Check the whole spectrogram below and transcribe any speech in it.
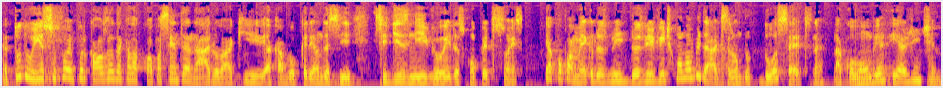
É, tudo isso foi por causa daquela Copa Centenário lá que acabou criando esse, esse desnível aí das competições. E a Copa América 2000 2020 com uma novidade, serão du- duas sedes, né? Na Colômbia e Argentina.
